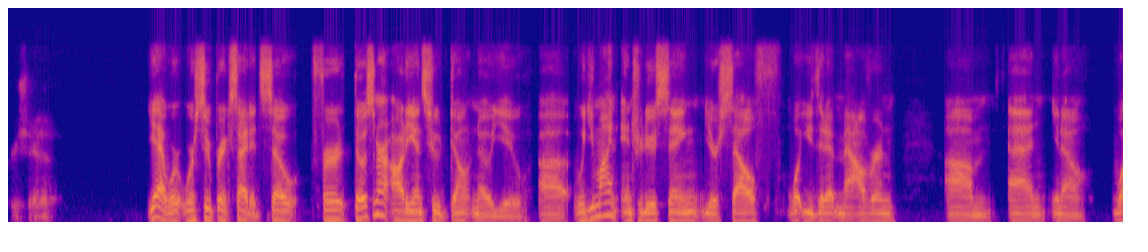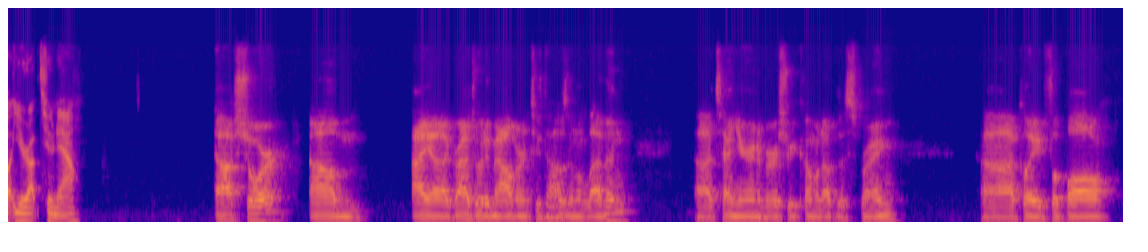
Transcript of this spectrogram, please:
Appreciate it. Yeah, we're, we're super excited. So, for those in our audience who don't know you, uh, would you mind introducing yourself, what you did at Malvern, um, and you know what you're up to now? Uh, sure. Um, I uh, graduated Malvern in 2011, uh, 10 year anniversary coming up this spring. Uh, I played football,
